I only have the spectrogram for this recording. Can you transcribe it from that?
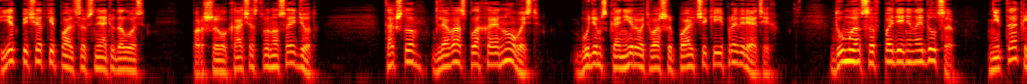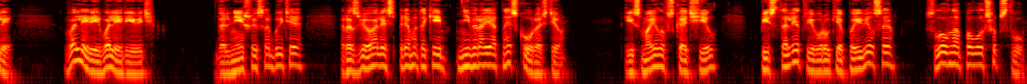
И отпечатки пальцев снять удалось. Паршиво качество, но сойдет. Так что для вас плохая новость. Будем сканировать ваши пальчики и проверять их. Думаю, совпадения найдутся. Не так ли, Валерий Валерьевич? Дальнейшие события развивались прямо-таки невероятной скоростью. Исмаилов вскочил, пистолет в его руке появился, словно по волшебству.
